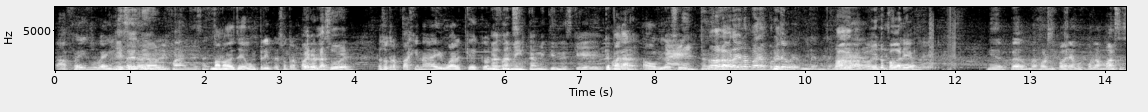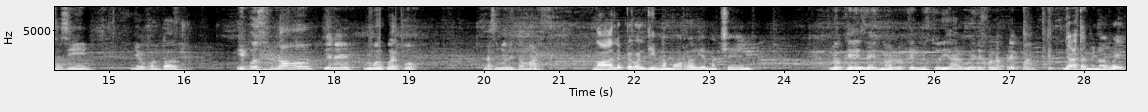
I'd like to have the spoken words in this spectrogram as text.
a Facebook, a Ese Instagram. es de. OnlyFans. No, no, es de un PRIP, es otra página. Pero la suben. Es otra página igual que con Pero también, también tienes que. Que pagar, obvio, sí. entonces- No, la verdad yo no pagaría por Mira, eso. mira, mira. No, mira. no, no, yo no pagaría. Ni de pedo. Mejor si pagaríamos por la Mars, es así. Llego con todo. Y pues no, tiene muy buen cuerpo. La señorita Mars. No, le pegó al gym la morra, bien machín. Lo que es de. No, lo que es no estudiar, güey. Dejó la prepa. Ya la terminó, güey.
